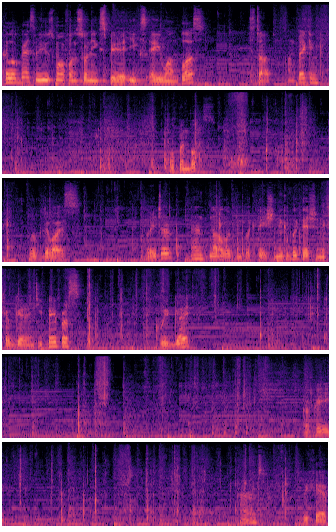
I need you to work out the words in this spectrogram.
Hello guys, we use smartphone Sony Xperia XA1 Plus. Start unpacking. Open box. Look device later. And now look completion. In completion we have guarantee papers, quick guide, okay and we have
